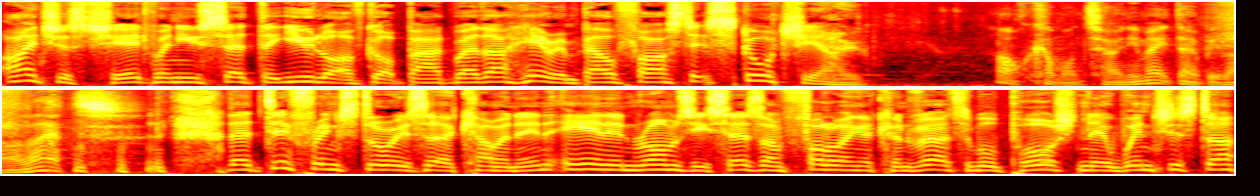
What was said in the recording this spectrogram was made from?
"I just cheered when you said that you lot have got bad weather here in Belfast. It's Scorchio." Oh, come on, Tony, mate, don't be like that. There are differing stories that are coming in. Ian in Romsey says, I'm following a convertible Porsche near Winchester,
